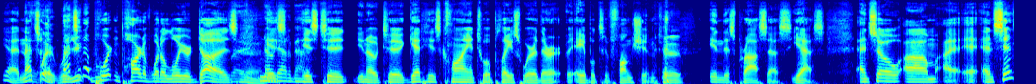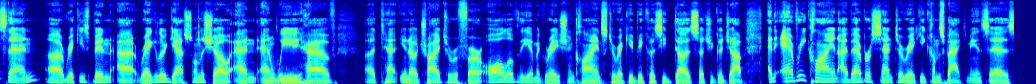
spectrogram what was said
yeah, and that's Wait, were that's you- an important part of what a lawyer does. No is, doubt about is to you know to get his client to a place where they're able to function To- in this process. Yes, and so um, I, and since then, uh, Ricky's been a regular guest on the show, and and we have. Uh, te- you know, tried to refer all of the immigration clients to Ricky because he does such a good job. And every client I've ever sent to Ricky comes back to me and says,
